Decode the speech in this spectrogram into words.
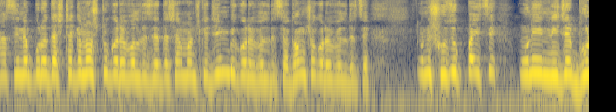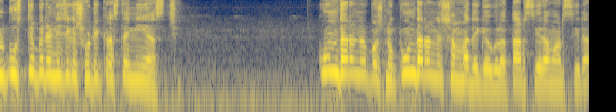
হাসিনা পুরো দেশটাকে নষ্ট করে ফেলতেছে, দেশের মানুষকে জিম্বি করে ফেলতেছে, ধ্বংস করে ফেলতেছে। উনি সুযোগ পাইছে, উনি নিজের ভুল বুঝতে পেরে নিজেকে সঠিক রাস্তায় নিয়ে আসছে। কোন ধরনের প্রশ্ন, কোন ধরনের সাংবাদিক এগুলো, তার সিরা মার সিরা?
